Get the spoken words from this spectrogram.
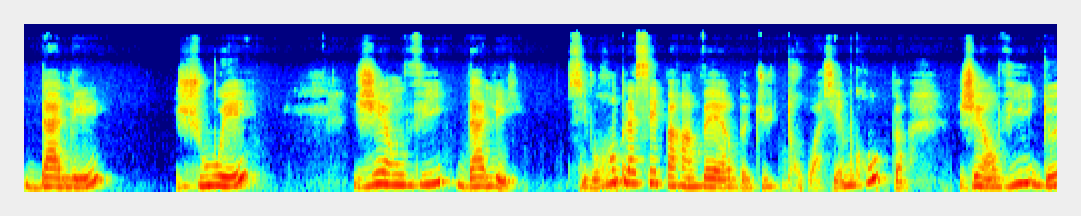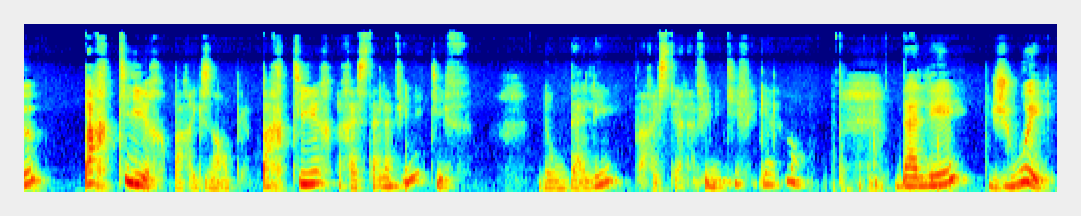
D'aller, jouer, j'ai envie d'aller. Si vous remplacez par un verbe du troisième groupe, j'ai envie de partir, par exemple. Partir reste à l'infinitif. Donc d'aller va rester à l'infinitif également. D'aller jouer.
